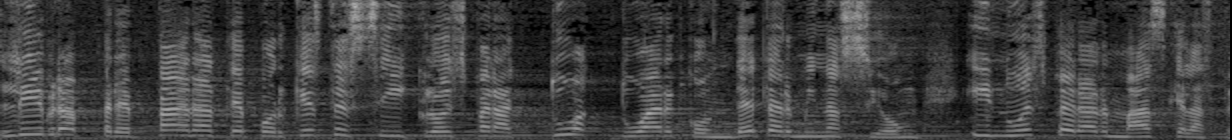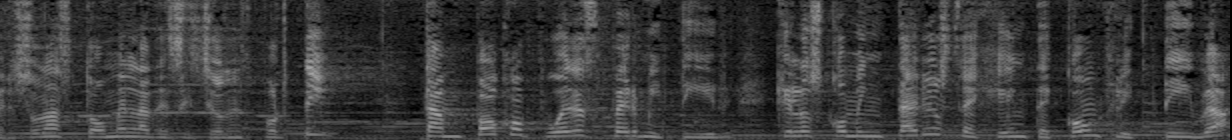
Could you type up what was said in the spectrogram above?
Libra, prepárate porque este ciclo es para tú actuar con determinación y no esperar más que las personas tomen las decisiones por ti. Tampoco puedes permitir que los comentarios de gente conflictiva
